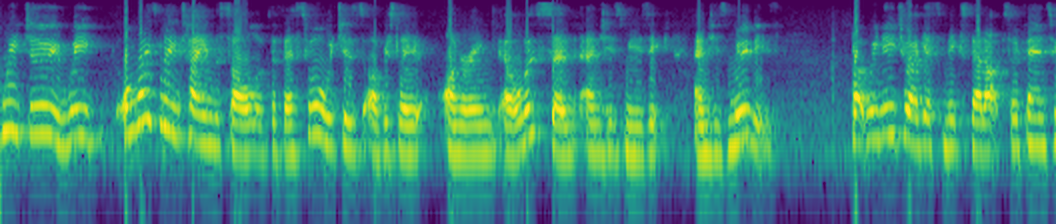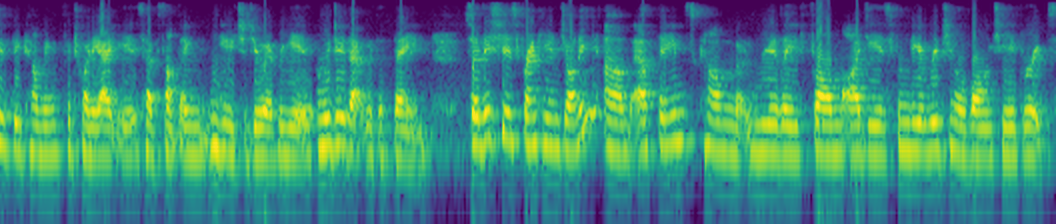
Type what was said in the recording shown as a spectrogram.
We do. We always maintain the soul of the festival, which is obviously honouring Elvis and, and his music and his movies. But we need to, I guess, mix that up. So fans who've been coming for 28 years have something new to do every year, and we do that with a theme. So this year's Frankie and Johnny. Um, our themes come really from ideas from the original volunteer groups,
